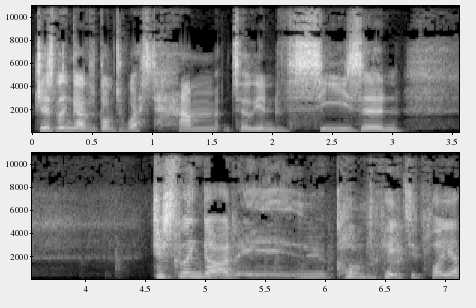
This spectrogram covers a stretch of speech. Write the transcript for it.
Jesse Lingard has gone to West Ham till the end of the season. Jesse Lingard, complicated player.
